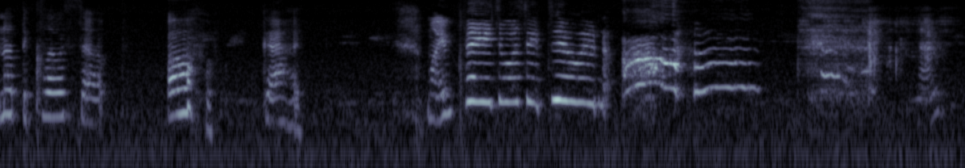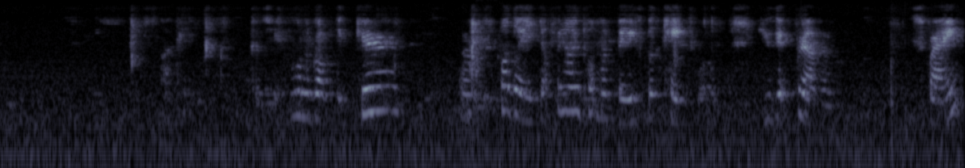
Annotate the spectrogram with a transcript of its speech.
not the close-up. Oh, God. My face, what's it doing? Oh! picture. Um, by the way, my Facebook will. You get forever. Spray.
